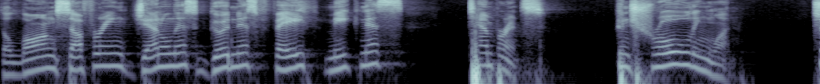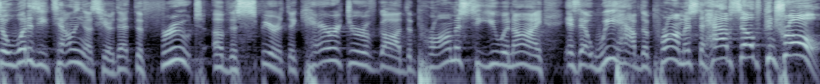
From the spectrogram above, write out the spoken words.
the long suffering, gentleness, goodness, faith, meekness, temperance, controlling one. So, what is he telling us here? That the fruit of the Spirit, the character of God, the promise to you and I is that we have the promise to have self control.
